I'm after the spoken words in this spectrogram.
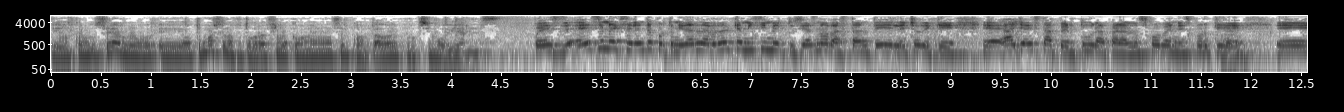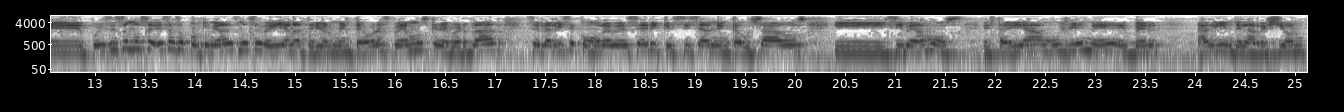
eh, conocerlo eh, o tomarse la fotografía como me dice el contador el próximo viernes. Pues es una excelente oportunidad. La verdad que a mí sí me entusiasma bastante el hecho de que eh, haya esta apertura para los jóvenes, porque Claro. eh, pues eso no se, esas oportunidades no se veían anteriormente. Ahora esperemos que de verdad se realice como debe ser y que sí sean encausados y si veamos, estaría muy bien eh, ver a alguien de la región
